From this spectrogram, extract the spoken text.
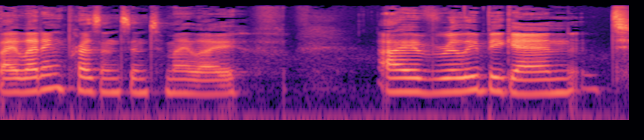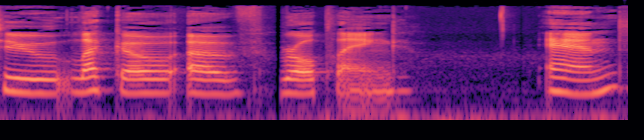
By letting presence into my life, I've really began to let go of role playing. And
